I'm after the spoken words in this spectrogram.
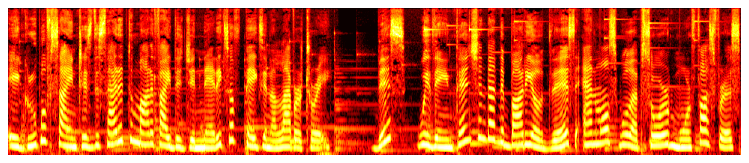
a group of scientists decided to modify the genetics of pigs in a laboratory. This with the intention that the body of these animals will absorb more phosphorus,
